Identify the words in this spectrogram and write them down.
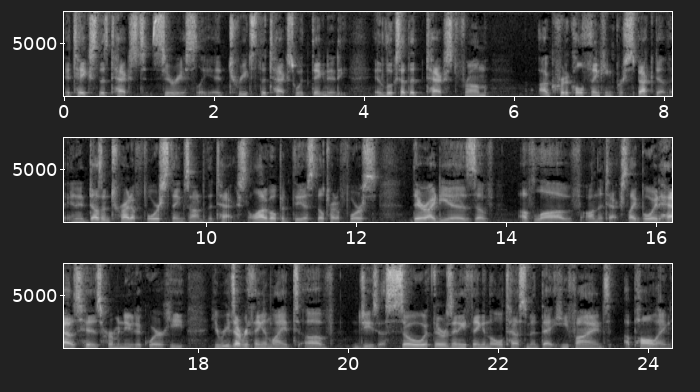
It takes the text seriously, it treats the text with dignity, it looks at the text from a critical thinking perspective, and it doesn't try to force things onto the text. A lot of open theists, they'll try to force their ideas of of love on the text. Like Boyd has his hermeneutic where he he reads everything in light of Jesus. So if there's anything in the Old Testament that he finds appalling,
